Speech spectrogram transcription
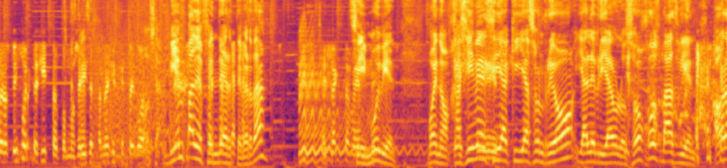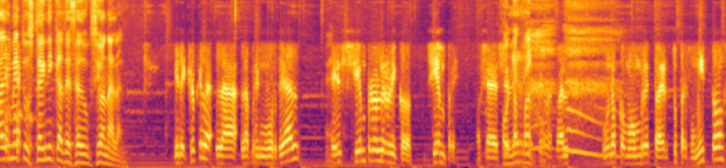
pero estoy fuertecito, como se dice, para no decir que estoy gordo. O sea, bien para defenderte, ¿verdad? Exactamente. Sí, muy bien. Bueno, Jacibe Este- sí aquí ya sonrió, ya le brillaron los ojos, vas bien. Ahora dime tus técnicas de seducción, Alan. Mire, creo que la, la, la primordial Eh. es siempre oler rico, siempre. O sea, es Oler esa parte rico. en la cual uno como hombre traer tu perfumito.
